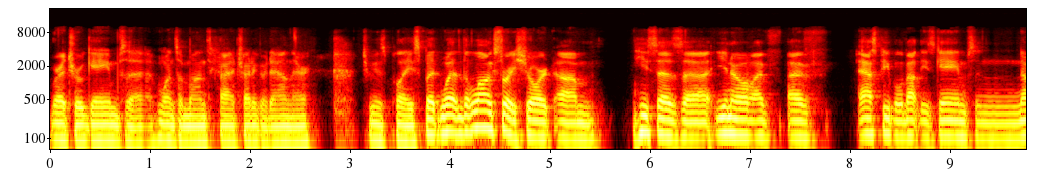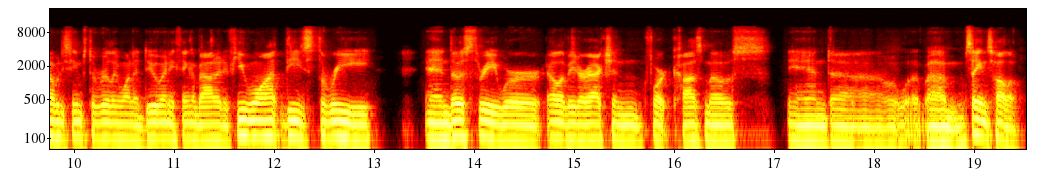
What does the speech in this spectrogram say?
retro games uh, once a month. Kind of try to go down there to his place. But what the long story short, um, he says, uh, you know, I've I've asked people about these games, and nobody seems to really want to do anything about it. If you want these three, and those three were Elevator Action, Fort Cosmos, and uh, um, Satan's Hollow.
